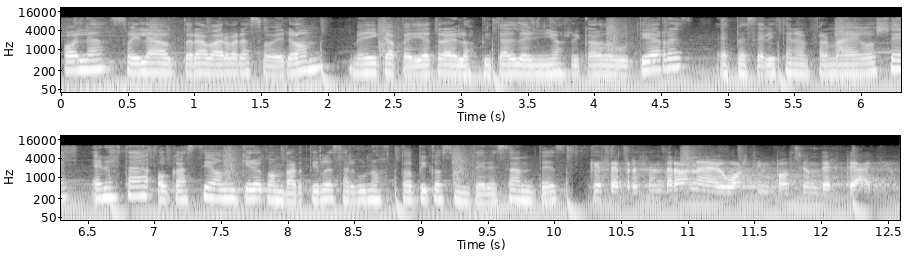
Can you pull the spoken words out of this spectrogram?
Hola, soy la doctora Bárbara Soberón, médica pediatra del Hospital de Niños Ricardo Gutiérrez, especialista en enfermedad de Gaucher. En esta ocasión quiero compartirles algunos tópicos interesantes que se presentaron en el World Symposium de este año.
